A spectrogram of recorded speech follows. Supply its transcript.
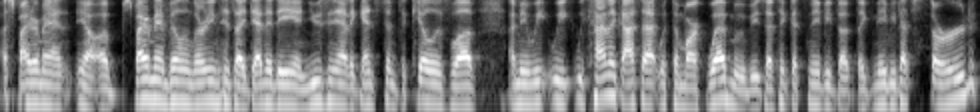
a Spider-Man, you know, a Spider-Man villain learning his identity and using that against him to kill his love. I mean, we we we kind of got that with the Marc Webb movies. I think that's maybe the like maybe that's third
